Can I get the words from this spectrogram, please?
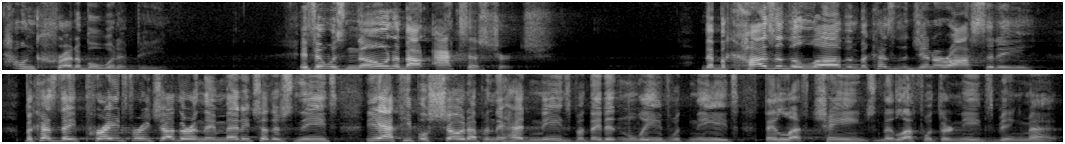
How incredible would it be if it was known about Access Church that because of the love and because of the generosity, because they prayed for each other and they met each other's needs. Yeah, people showed up and they had needs, but they didn't leave with needs. They left changed and they left with their needs being met.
